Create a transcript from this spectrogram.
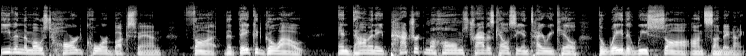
even the most hardcore Bucs fan thought that they could go out and dominate Patrick Mahomes, Travis Kelce, and Tyreek Hill the way that we saw on Sunday night.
